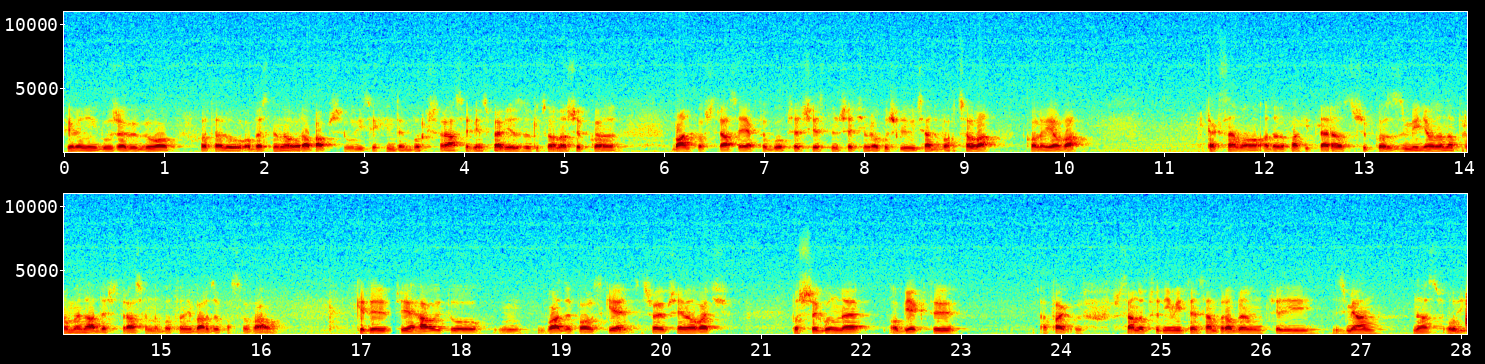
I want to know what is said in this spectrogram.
w Jeleniej Górze by było w hotelu obecnym Europa przy ulicy Hindenburgstrasse, więc pewnie zwrócono szybko Bahnhofstrasse, jak to było przed 1933 roku, czyli ulica Dworcowa, kolejowa. Tak samo Adolfa Hitlera szybko zmieniono na Promenadę Strasse, no bo to nie bardzo pasowało. Kiedy przyjechały tu władze polskie, zaczęły przejmować poszczególne obiekty, a tak stanął przed nimi ten sam problem, czyli zmian nazw ulic.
